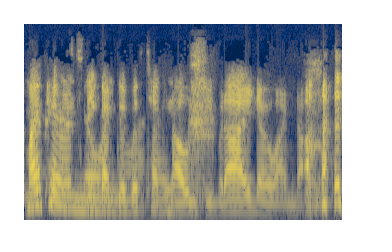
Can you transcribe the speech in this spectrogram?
My, My parents parents think I'm I'm good with not, like- technology, but I know I'm not.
